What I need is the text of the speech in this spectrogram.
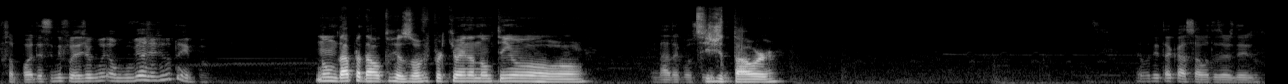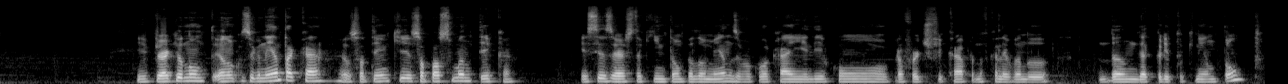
só pode ter sido influência de algum, algum viajante no tempo. Não dá pra dar auto-resolve porque eu ainda não tenho Nada consigo. Siege Tower. Eu vou tentar caçar outras dele. E pior que eu não, eu não consigo nem atacar. Eu só tenho que. Só posso manter, cara. Esse exército aqui, então, pelo menos, eu vou colocar ele com pra fortificar, pra não ficar levando dano de atrito que nem um tonto.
